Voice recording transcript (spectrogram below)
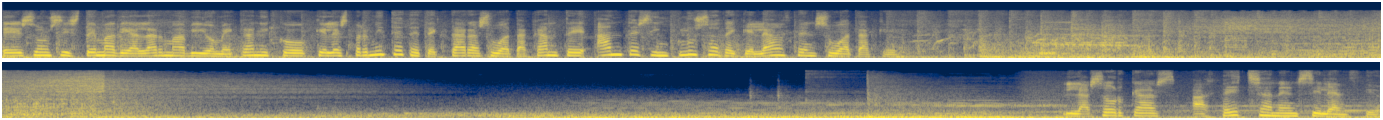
Es un sistema de alarma biomecánico que les permite detectar a su atacante antes incluso de que lancen su ataque. Las orcas acechan en silencio.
